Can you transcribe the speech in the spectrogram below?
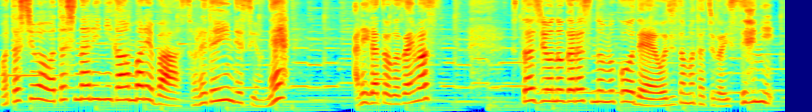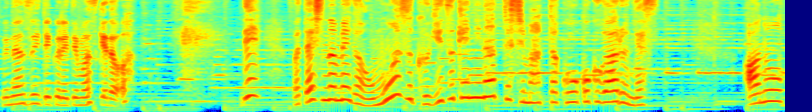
私は私なりに頑張ればそれでいいんですよね。ありがとうございます。スタジオのガラスの向こうでおじさまたちが一斉にうなずいてくれてますけど。で私の目が思わず釘付けになってしまった広告があるんです。あの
